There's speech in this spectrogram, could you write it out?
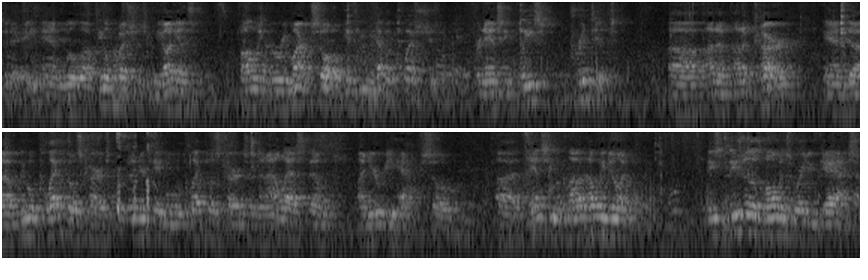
today, and we'll uh, field questions from the audience following her remarks. So if you have a question for Nancy, please print it uh, on, a, on a card and uh, we will collect those cards, put it on your table, we'll collect those cards, and then I'll ask them on your behalf. So, uh, Nancy McLeod, how are we doing? These, these are those moments where you gasp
